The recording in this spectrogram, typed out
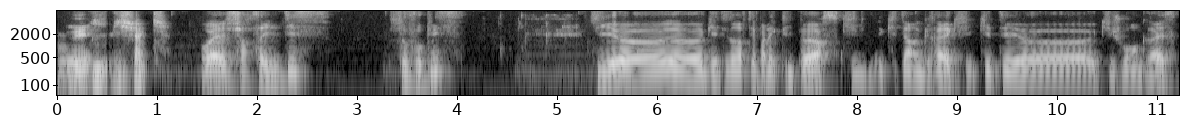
Oui. Bichak. ouais, Shortsaitis, Sophoclis, qui, euh, euh, qui a été drafté par les Clippers, qui, qui était un grec, qui, était, euh, qui jouait en Grèce,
